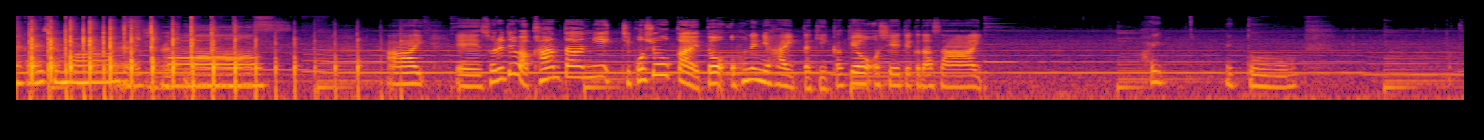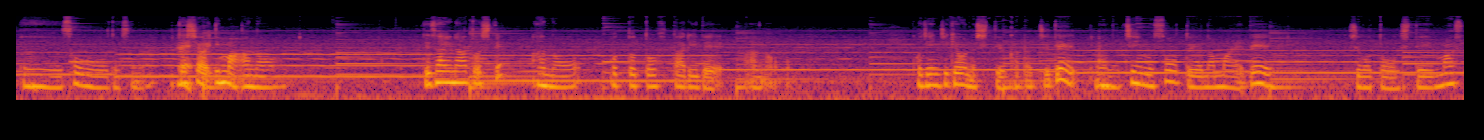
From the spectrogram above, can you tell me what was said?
お願いします。お願いしますはい、えーそれでは簡単に自己紹介とお船に入ったきっかけを教えてください。はい。えっとえーそうですね。私は今、あのデザイナーとしてあの夫と2人であの個人事業主っていう形で、あのチームソーという名前で仕事をしています。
